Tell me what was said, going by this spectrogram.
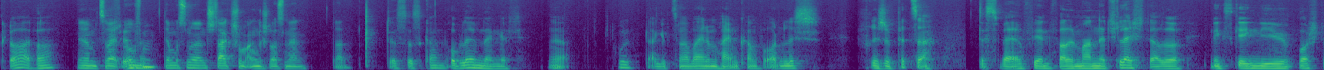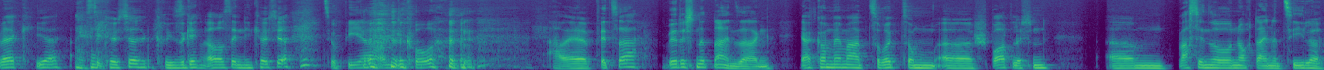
Klar, ja. Wir haben einen zweiten Schön, Ofen, der muss nur an Starkstrom angeschlossen werden. Dann. Das ist kein Problem, denke ich. Ja, cool. Da gibt es mal bei einem Heimkampf ordentlich frische Pizza. Das wäre auf jeden Fall mal nicht schlecht. Also nichts gegen die Wurstwerk hier aus der Küche. Grüße gehen raus in die Küche. Zu Pia und Co. Aber Pizza würde ich nicht Nein sagen. Ja, kommen wir mal zurück zum äh, Sportlichen. Ähm, was sind so noch deine Ziele?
